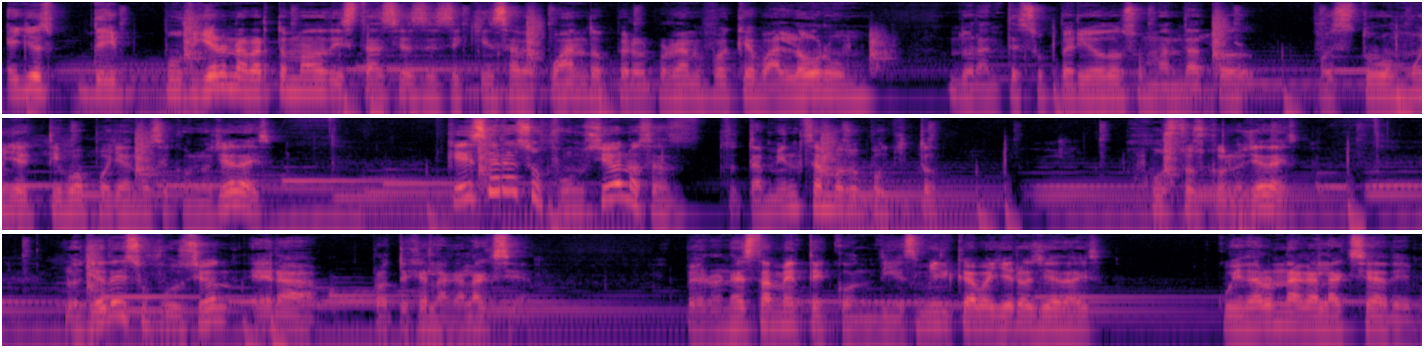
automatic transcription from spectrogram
ellos de- pudieron haber tomado distancias desde quién sabe cuándo, pero el problema fue que Valorum durante su periodo, su mandato, pues estuvo muy activo apoyándose con los Jedi. Que esa era su función, o sea, también estamos un poquito justos con los Jedi. Los Jedi su función era proteger la galaxia, pero honestamente con 10.000 caballeros Jedi, cuidar una galaxia de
